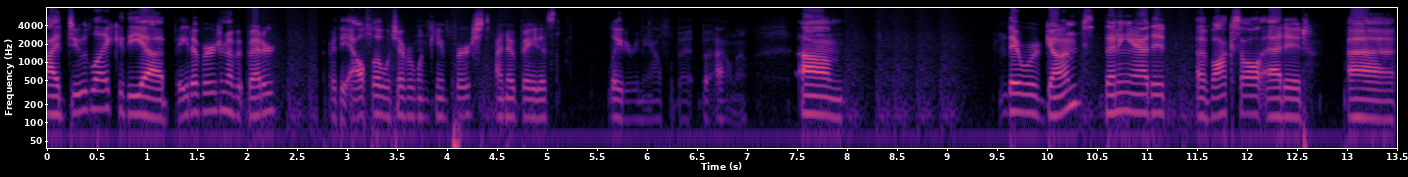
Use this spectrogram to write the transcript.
I do like the uh, beta version of it better, or the alpha, whichever one came first. I know beta's later in the alphabet, but I don't know. Um, there were guns. Then he added, uh, Voxhall added uh,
